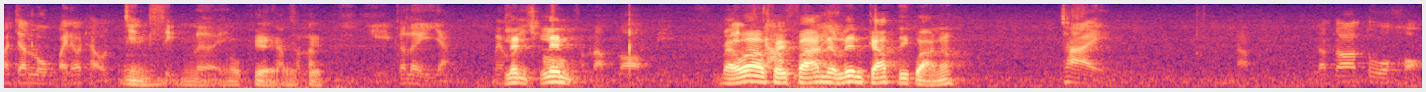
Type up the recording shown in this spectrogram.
มันจะลงไปแถวแถวอืมเจ็ดสิบเลยโอเคนะครับโอสำหเครับ EA ก็เลยยังไม่เล่นค่อยชอบเล่นสำหรับรอบนี้ แปลว่าไฟฟ้าเนี่ยเล่นกราฟดีกว่าเนาะใช่ครับ แล้วก็ตัวของ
